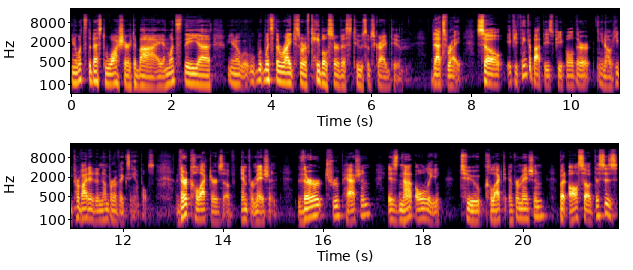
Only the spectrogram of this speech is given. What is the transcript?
you know, what's the best washer to buy and what's the, uh, you know, what's the right sort of cable service to subscribe to? That's right. So if you think about these people, they're, you know, he provided a number of examples. They're collectors of information. Their true passion is not only to collect information, but also this is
